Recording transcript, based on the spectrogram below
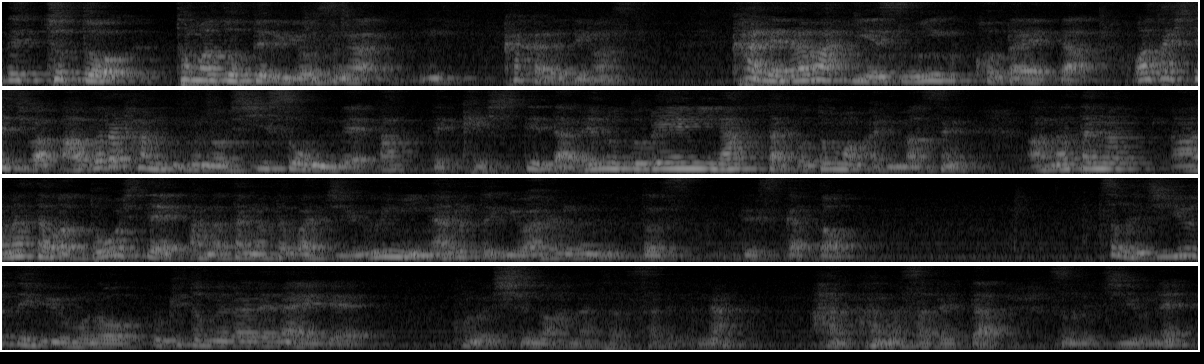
でちょっと戸惑ってる様子が書かれています。彼らはイエスに答えた。私たちはアブラハムの子孫であって決して誰の奴隷になったこともありません。あなたがあなたはどうしてあなた方は自由になると言われるんですかと。その自由というものを受け止められないでこの主の話されたな。話されたその自由ね。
